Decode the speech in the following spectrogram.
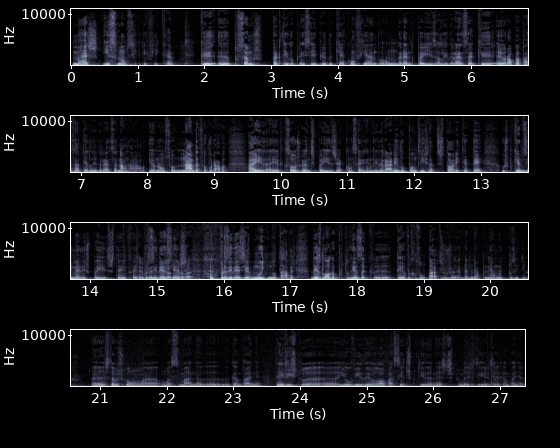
Mas isso não significa que eh, possamos partir do princípio de que é confiando a um grande país a liderança que a Europa passa a ter liderança. Não, não, não. Eu não sou nada favorável à ideia de que só os grandes países é que conseguem liderar e, do ponto de vista histórico, até os pequenos e médios países têm feito, Tem presidências, feito presidências muito notáveis. Desde logo a portuguesa, que teve resultados, na minha opinião, muito positivos. Eh, estamos com uma, uma semana de, de campanha. Tem visto uh, e ouvido a Europa a ser discutida nestes primeiros dias da campanha?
